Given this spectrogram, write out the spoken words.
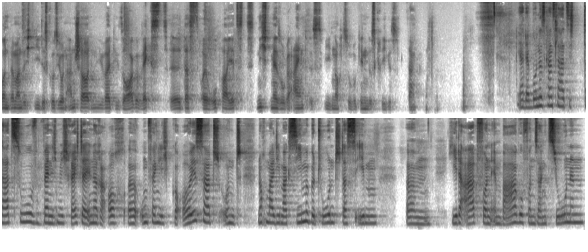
Und wenn man sich die Diskussion anschaut, inwieweit die Sorge wächst, äh, dass Europa jetzt nicht mehr so geeint ist wie noch zu Beginn des Krieges. Danke. Ja, der Bundeskanzler hat sich dazu, wenn ich mich recht erinnere, auch äh, umfänglich geäußert und nochmal die Maxime betont, dass eben ähm, jede Art von Embargo, von Sanktionen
